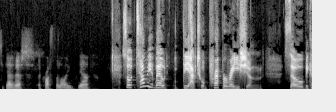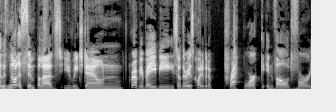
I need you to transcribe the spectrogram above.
to get it across the line. Yeah. So tell me about the actual preparation. So because mm-hmm. it's not as simple as you reach down, grab your baby. So there is quite a bit of prep work involved for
